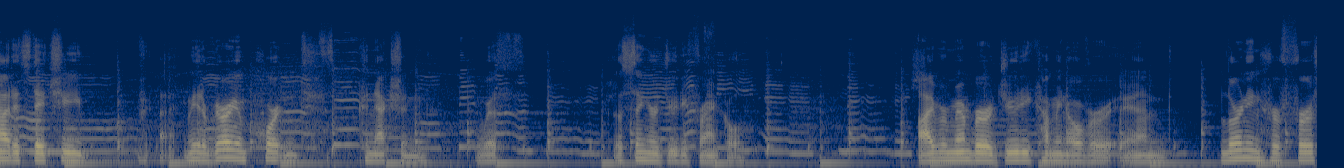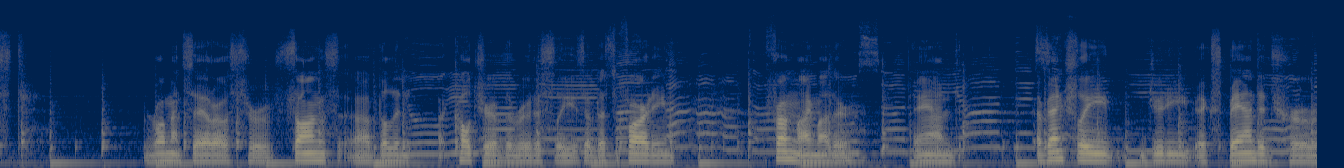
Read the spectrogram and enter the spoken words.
United States, she uh, made a very important connection with the singer Judy Frankel. I remember Judy coming over and learning her first romanceros, her songs of the culture of the Rhodeslis, of the Sephardim, from my mother. And eventually, Judy expanded her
